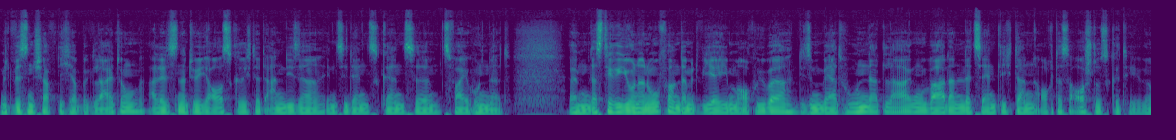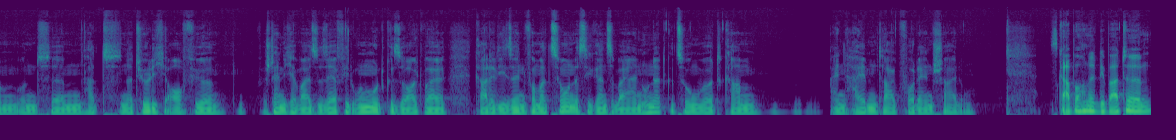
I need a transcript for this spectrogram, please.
mit wissenschaftlicher Begleitung. Alles natürlich ausgerichtet an dieser Inzidenzgrenze 200. Ähm, dass die Region Hannover und damit wir eben auch über diesem Wert 100 lagen, war dann letztendlich dann auch das Ausschlusskriterium und ähm, hat natürlich auch für verständlicherweise sehr viel Unmut gesorgt, weil gerade diese Information, dass die Grenze bei 100 gezogen wird, kam einen halben Tag vor der Entscheidung. Es gab auch eine Debatte,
